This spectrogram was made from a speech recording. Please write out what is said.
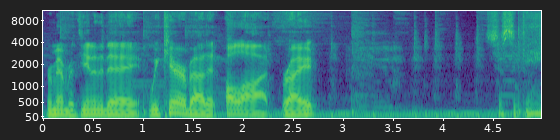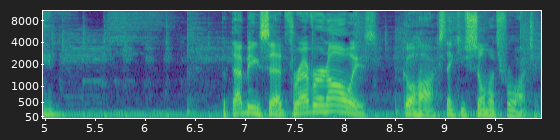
Remember, at the end of the day, we care about it a lot, right? It's just a game. But that being said, forever and always, go Hawks. Thank you so much for watching.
